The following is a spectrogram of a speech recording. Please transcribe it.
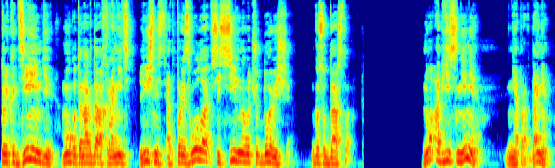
Только деньги могут иногда охранить личность от произвола всесильного чудовища – государства. Но объяснение, не оправдание –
